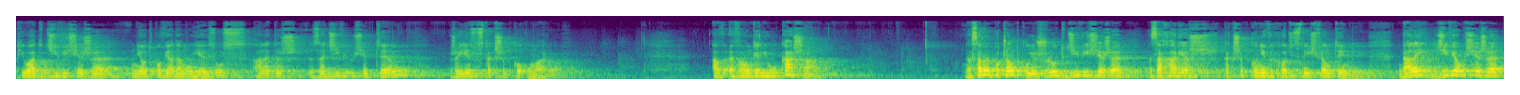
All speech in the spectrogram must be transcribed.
Piłat dziwi się, że nie odpowiada mu Jezus, ale też zadziwił się tym, że Jezus tak szybko umarł. A w Ewangelii Łukasza na samym początku już lud dziwi się, że Zachariasz tak szybko nie wychodzi z tej świątyni. Dalej dziwią się, że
